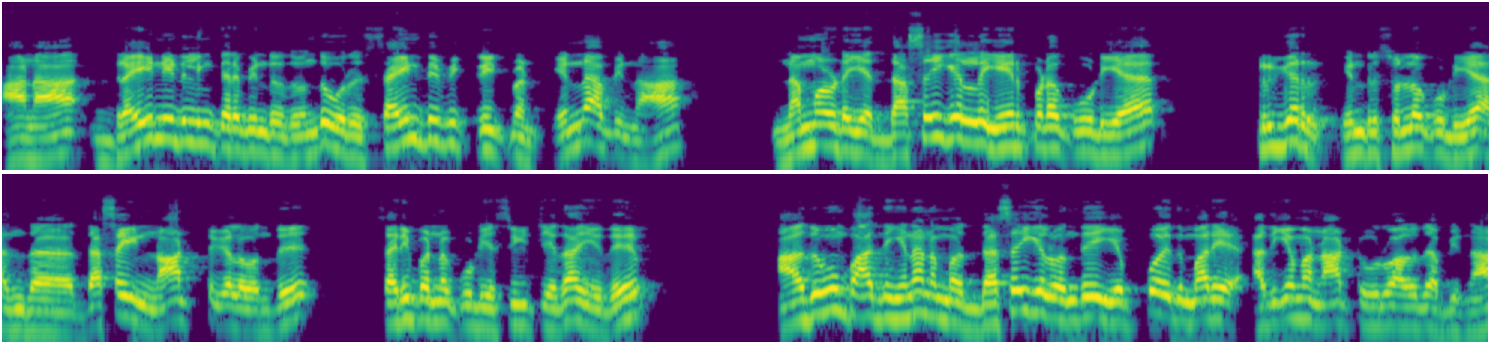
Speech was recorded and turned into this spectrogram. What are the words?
ஆனால் ட்ரை நீடிலிங் தெரப்பின்றது வந்து ஒரு சயின்டிஃபிக் ட்ரீட்மெண்ட் என்ன அப்படின்னா நம்மளுடைய தசைகளில் ஏற்படக்கூடிய ட்ரிகர் என்று சொல்லக்கூடிய அந்த தசை நாட்டுகளை வந்து சரி பண்ணக்கூடிய சிகிச்சை தான் இது. அதுவும் பார்த்தீங்கன்னா நம்ம தசைகள் வந்து எப்போ இது மாதிரி அதிகமாக நாட்டு உருவாகுது அப்படின்னா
